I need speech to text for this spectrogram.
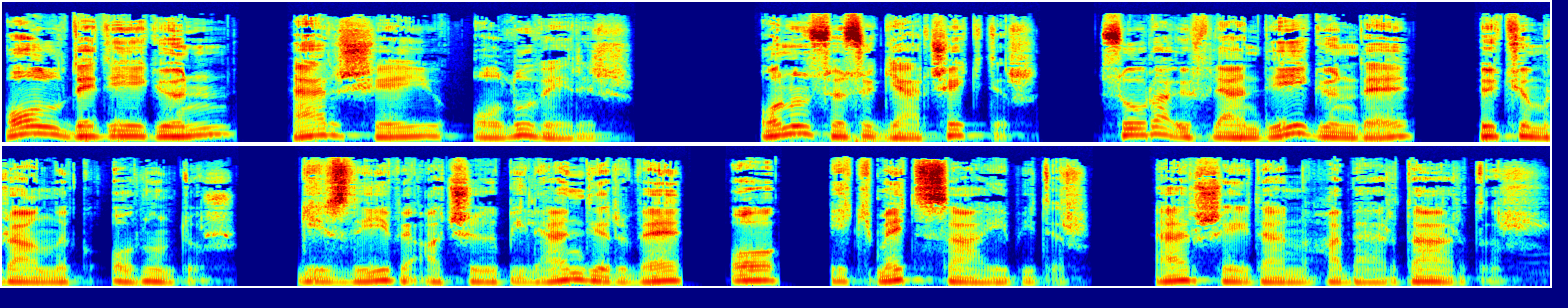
Ol dediği gün her şey olu verir. Onun sözü gerçektir. Sura üflendiği günde hükümranlık O'nundur. Gizliyi ve açığı bilendir ve O hikmet sahibidir. Her şeyden haberdardır.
